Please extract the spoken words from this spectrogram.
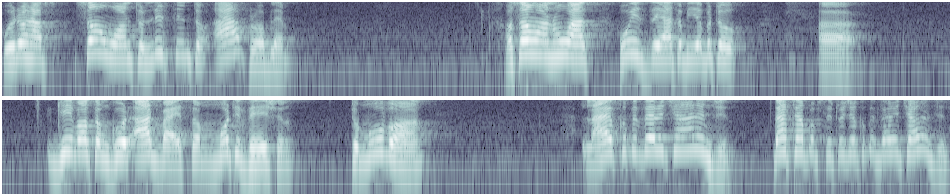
we don't have someone to listen to our problem, or someone who has who is there to be able to uh, give us some good advice, some motivation to move on, life could be very challenging. That type of situation could be very challenging.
